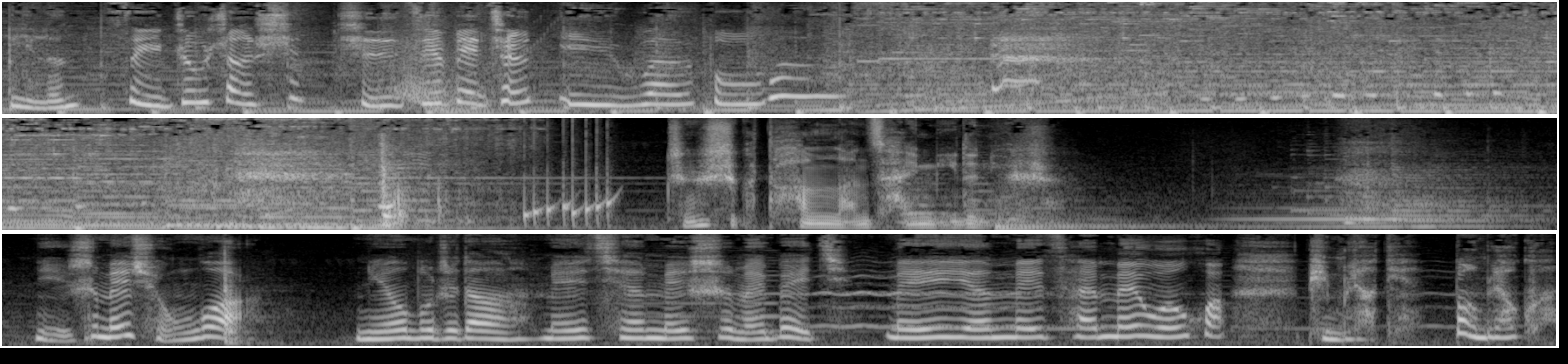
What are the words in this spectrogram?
B 轮，最终上市，直接变成亿万富翁。真是个贪婪财迷的女人。你是没穷过，你又不知道没钱、没势、没背景、没颜、没才、没文化，拼不了店，傍不了款，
